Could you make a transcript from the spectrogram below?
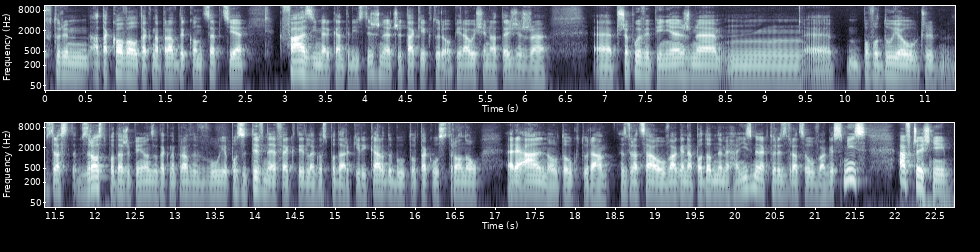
w którym atakował tak naprawdę koncepcje quasi-merkantylistyczne, czy takie, które opierały się na tezie, że E, przepływy pieniężne mm, e, powodują, czy wzrost, wzrost podaży pieniądza tak naprawdę wywołuje pozytywne efekty dla gospodarki. Ricardo był to taką stroną realną, tą, która zwracała uwagę na podobne mechanizmy, na które zwracał uwagę Smith, a wcześniej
